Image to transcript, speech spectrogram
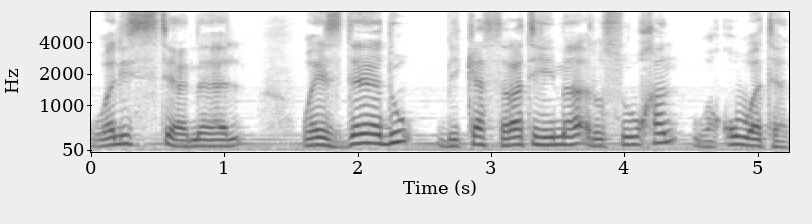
والاستعمال ويزداد بكثرتهما رسوخا وقوة.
